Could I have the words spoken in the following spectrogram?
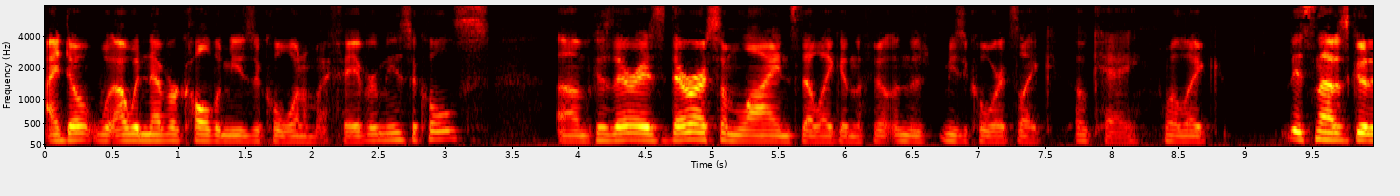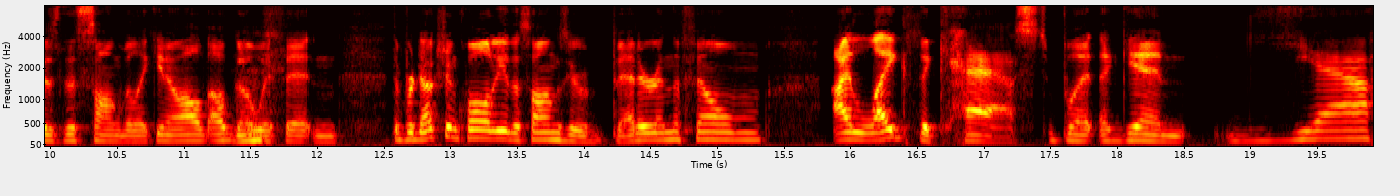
I don't. I would never call the musical one of my favorite musicals. Um, because there is there are some lines that like in the film in the musical where it's like okay well like it's not as good as this song but like you know I'll I'll go with it and the production quality of the songs are better in the film. I like the cast, but again, yeah.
